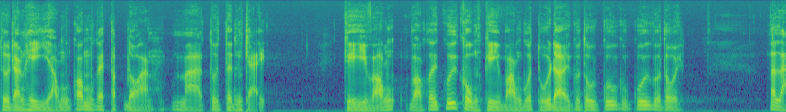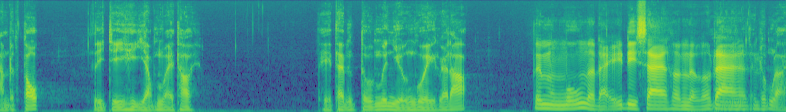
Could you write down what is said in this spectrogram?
tôi đang hy vọng có một cái tập đoàn mà tôi tin cậy kỳ vọng vào cái cuối cùng kỳ vọng của tuổi đời của tôi cuối của cuối của tôi. Nó làm được tốt thì chỉ hy vọng vậy thôi. Thì thành tôi mới nhượng quyền cái đó. Với mong muốn là đẩy đi xa hơn nữa ra đúng rồi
